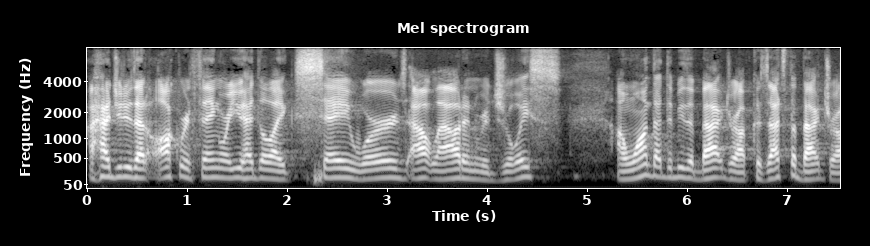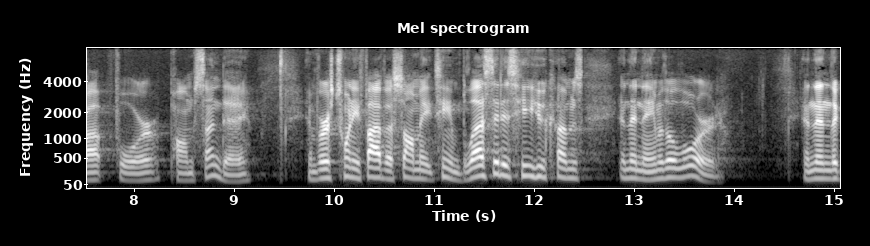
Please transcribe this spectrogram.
I had you do that awkward thing where you had to like say words out loud and rejoice. I want that to be the backdrop because that's the backdrop for Palm Sunday in verse 25 of Psalm 18 Blessed is he who comes in the name of the Lord. And then the,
